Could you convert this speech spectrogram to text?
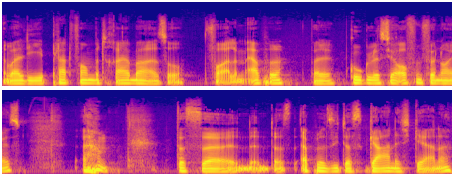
weil die Plattformbetreiber, also vor allem Apple, weil Google ist ja offen für Neues, ähm, das, äh, das Apple sieht das gar nicht gerne,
